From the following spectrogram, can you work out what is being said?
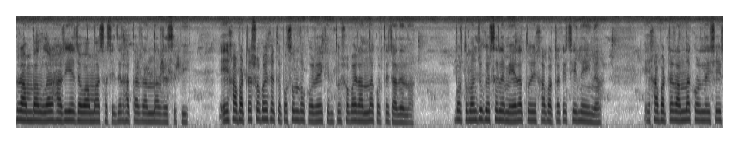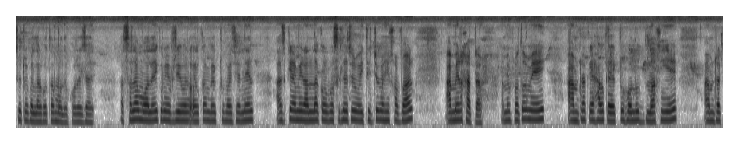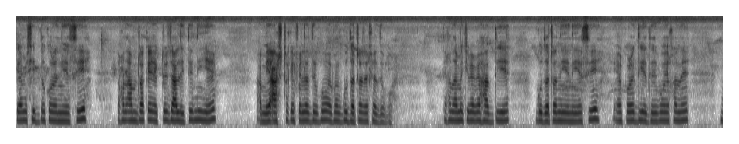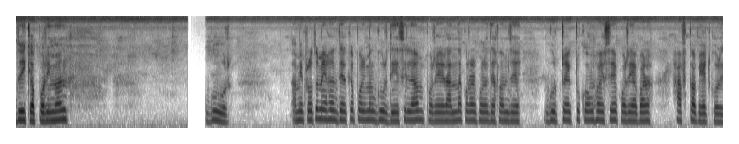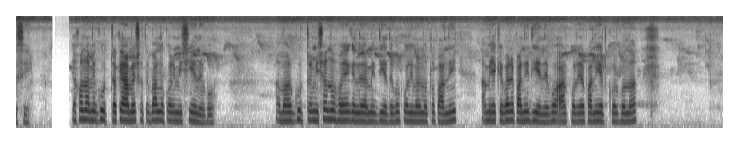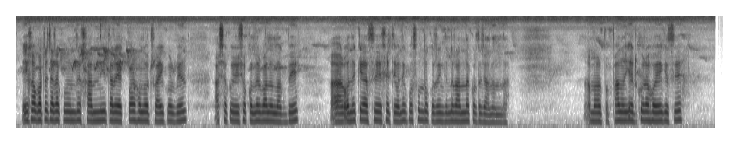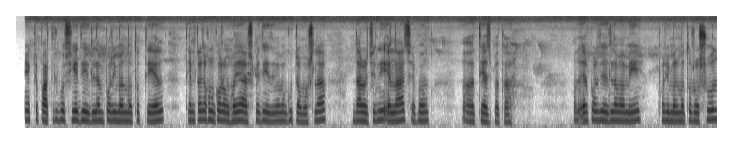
গ্রাম বাংলার হারিয়ে যাওয়া মা চাচিদের হাতার রান্নার রেসিপি এই খাবারটা সবাই খেতে পছন্দ করে, কিন্তু সবাই রান্না করতে জানে না। বর্তমান যুগের ছেলে মেয়েরা তো এই খাবারটাকে চিনেই না। এই খাবারটা রান্না করলে সেই ছোটোবেলার কথা মনে পড়ে যায়। আসসালামু আলাইকুম everyone welcome back to my channel আজকে আমি রান্না করব সিলেটের ঐতিহ্যবাহী খাবার, আমের খাটা। আমি প্রথমেই আমটাকে হালকা একটু হলুদ মাখিয়ে আমটাকে আমি সিদ্ধ করে নিয়েছি। এখন আমটাকে একটু জালিতে নিয়ে আমি আঁশটাকে ফেলে দেব এবং গুদাটা রেখে দেব। এখানে আমি কীভাবে হাত দিয়ে গুদাটা নিয়ে নিয়েছি, এরপরে দিয়ে দেব এখানে দুই কাপ পরিমাণ গুড়। আমি প্রথমে এখানে দেড় কাপ পরিমাণ গুড় দিয়েছিলাম, পরে রান্না করার পরে দেখলাম যে গুড়টা একটু কম হয়েছে, পরে আবার হাফ কাপ অ্যাড করেছি। এখন আমি গুড়টাকে আমের সাথে ভালো করে মিশিয়ে নেব। আমার গুড়টা মিশানো হয়ে গেলে আমি দিয়ে দেব পরিমাণ মতো পানি। আমি একেবারে পানি দিয়ে নেব, আর পরে আর পানি অ্যাড করব না। এই খাবারটা যারা কোনোদিন খাননি, তারা একবার হলেও ট্রাই করবেন। আশা করি সকলের ভালো লাগবে। আর অনেকে আছে, খেতে অনেক পছন্দ করেন, কিন্তু রান্না করতে জানেন না। আমার পানি অ্যাড করা হয়ে গেছে। একটা পাতিল বসিয়ে দিয়ে দিলাম পরিমাণ মতো তেল। তেলটা যখন গরম হয়ে আসবে দিয়ে দেবো আমি গোটা মশলা, দারুচিনি, এলাচ এবং তেজপাতা। এরপর দিয়ে দিলাম আমি পরিমাণ মতো রসুন।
